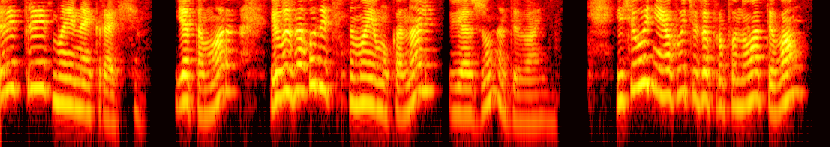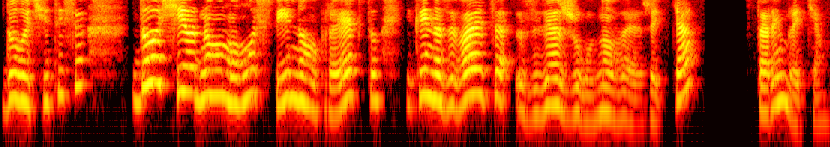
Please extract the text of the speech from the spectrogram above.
Привіт-привіт, мої найкращі! Я Тамара, і ви знаходитесь на моєму каналі В'яжу на дивані. І сьогодні я хочу запропонувати вам долучитися до ще одного мого спільного проєкту, який називається Зв'яжу нове життя старим речам.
